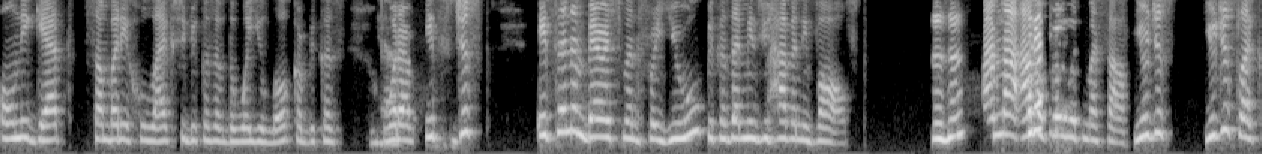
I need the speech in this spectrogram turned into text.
only get somebody who likes you because of the way you look or because yeah. whatever. It's just, it's an embarrassment for you because that means you haven't evolved. Mm-hmm. I'm not, I'm okay with myself. You're just, you're just like,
